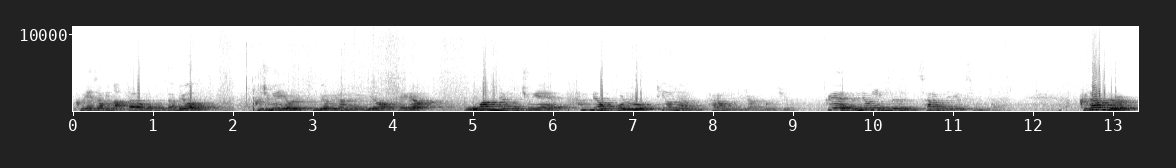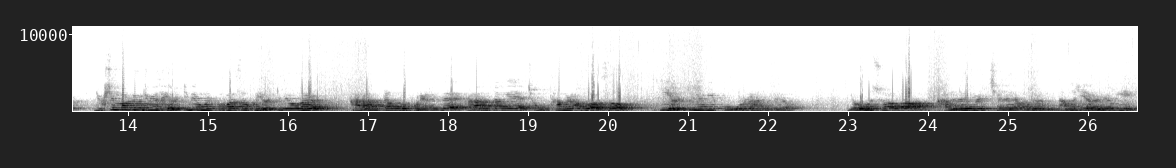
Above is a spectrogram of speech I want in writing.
그 해석이 맞다라고 본다면, 그 중에 12명이라면요, 대략 5만 명 중에 한 명꼴로 뛰어난 사람들이라는 거죠. 꽤 능력이 있는 사람들이었습니다. 그 사람들을 60만 명 중에서 12명을 뽑아서 그 12명을 가나안 땅으로 보내는데 가나안 땅에 정탐을 하고 와서 이 12명이 보고를 하는데요. 여호수아와 갈렙을 제외하고는 나머지 10명이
